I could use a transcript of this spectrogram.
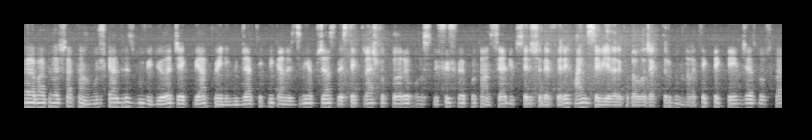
Merhaba arkadaşlar kanalıma hoş geldiniz. Bu videoda Jack BR Coin'in güncel teknik analizini yapacağız. Destek direnç noktaları, olası düşüş ve potansiyel yükseliş hedefleri hangi seviyelere kadar olacaktır? Bunlara tek tek değineceğiz dostlar.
